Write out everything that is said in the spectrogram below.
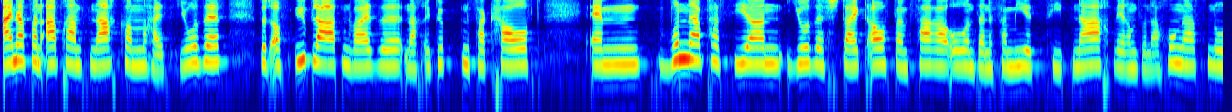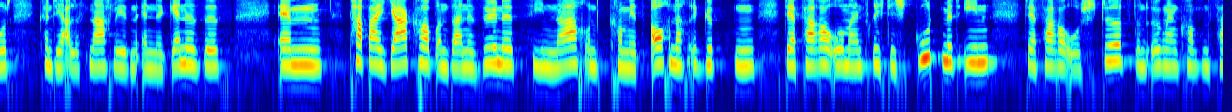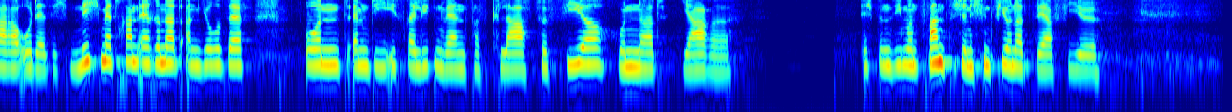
Einer von Abrahams Nachkommen heißt Josef, wird auf üble Art und Weise nach Ägypten verkauft. Ähm, Wunder passieren. Josef steigt auf beim Pharao und seine Familie zieht nach während so einer Hungersnot. Könnt ihr alles nachlesen, Ende Genesis. Ähm, Papa Jakob und seine Söhne ziehen nach und kommen jetzt auch nach Ägypten. Der Pharao meint es richtig gut mit ihnen. Der Pharao stirbt und irgendwann kommt ein Pharao, der sich nicht mehr dran erinnert an Josef. Und ähm, die Israeliten werden versklavt für 400 Jahre. Ich bin 27 und ich finde 400 sehr viel.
